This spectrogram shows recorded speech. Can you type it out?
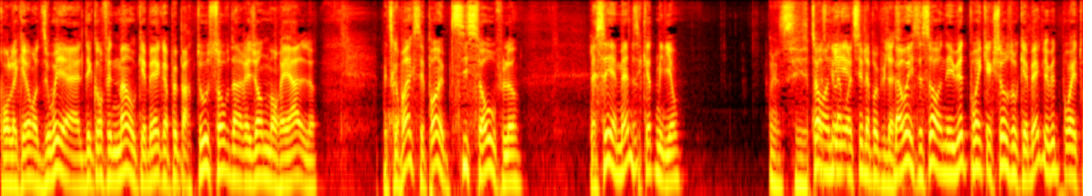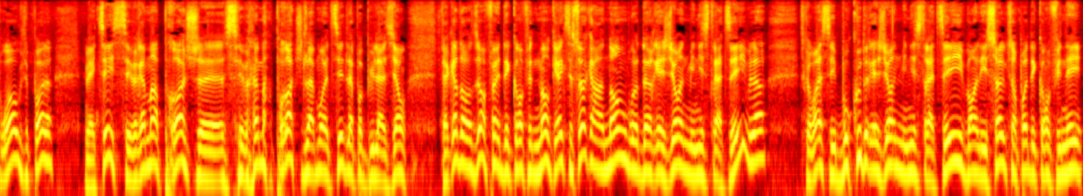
Pour lequel on dit oui, le déconfinement au Québec un peu partout, sauf dans la région de Montréal. Mais tu comprends que c'est pas un petit sauf, là. La CMN, c'est 4 millions. C'est presque la moitié de la population. Ben oui, c'est ça. On est 8 points quelque chose au Québec, le 8.3 ou je sais pas. Mais tu sais, c'est vraiment proche, euh, c'est vraiment proche de la moitié de la population. Fait quand on dit on fait un déconfinement au Québec, c'est sûr qu'en nombre de régions administratives, là, tu comprends, c'est beaucoup de régions administratives. Bon, les seuls qui sont pas déconfinés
